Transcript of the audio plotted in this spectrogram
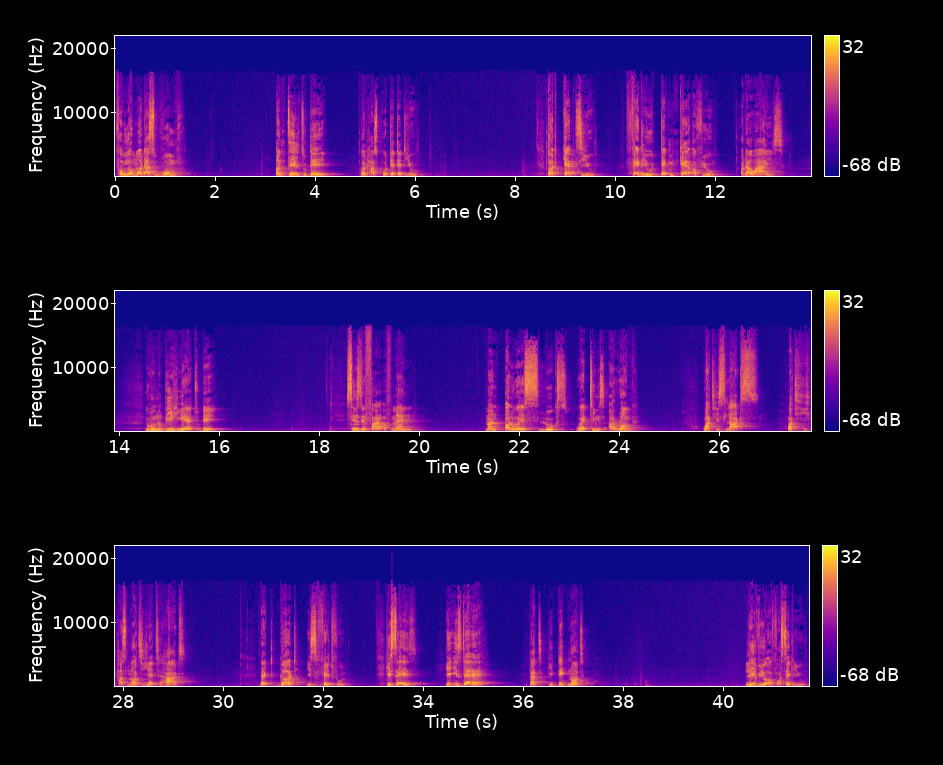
From your mother's womb until today, God has protected you. God kept you, fed you, taken care of you. Otherwise, you wouldn't be here today. Since the fall of man, man always looks where things are wrong, what he lacks, what he has not yet had. But God is faithful. He says he is there, that he did not leave you or forsake you.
